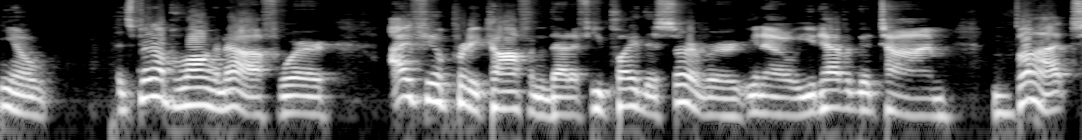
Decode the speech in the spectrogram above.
you know, it's been up long enough where I feel pretty confident that if you played this server, you know, you'd have a good time. But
